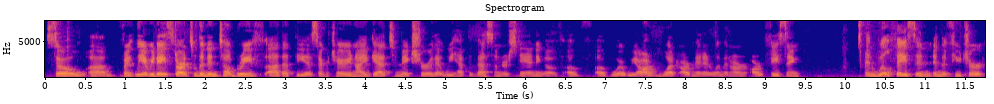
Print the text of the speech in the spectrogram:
So, um, frankly, every day starts with an intel brief uh, that the uh, secretary and I get to make sure that we have the best understanding of, of, of where we are, what our men and women are, are facing. And will face in, in the future.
